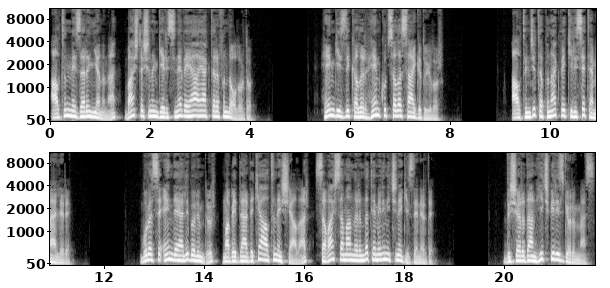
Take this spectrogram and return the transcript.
Altın mezarın yanına, baş taşının gerisine veya ayak tarafında olurdu. Hem gizli kalır hem kutsala saygı duyulur. Altıncı tapınak ve kilise temelleri. Burası en değerli bölümdür, mabedlerdeki altın eşyalar, savaş zamanlarında temelin içine gizlenirdi. Dışarıdan hiçbir iz görünmez.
